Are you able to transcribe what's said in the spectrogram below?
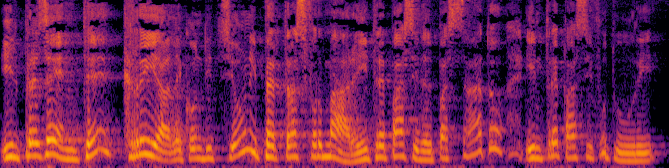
il presente crea le condizioni per trasformare i tre passi del passato in tre passi futuri.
